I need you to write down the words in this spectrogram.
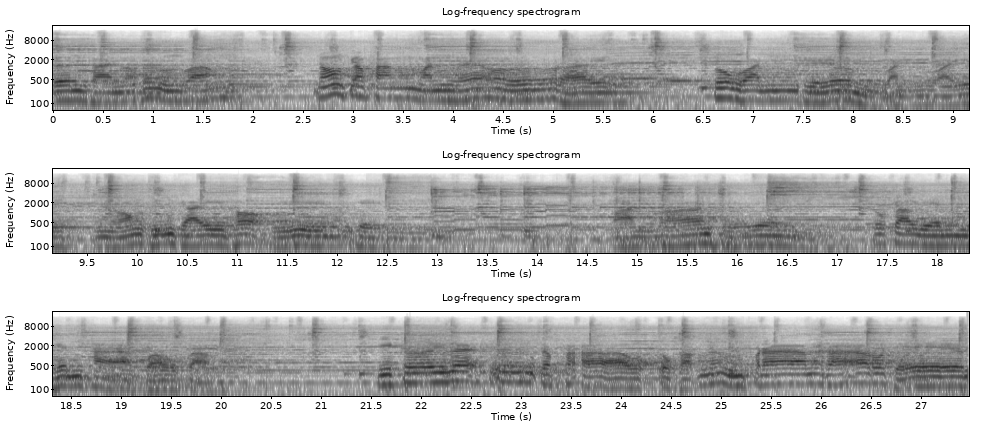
เดินผ่านมาเพิ่งหวัง น้องจะพังมันแล้วหรือไรทุกวันที่เริ่มวันไหวน้องทิ้งใจเพราะมีเก่ง ผ่านผ่านเย็นทุกเช้าเย็นเห็นภาพเก่าเก่าๆที่เคยแวะซื้อกับข้าวตกผักนึ่งปลาไม่ขาวเค็ม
